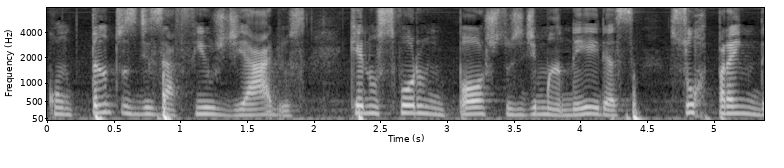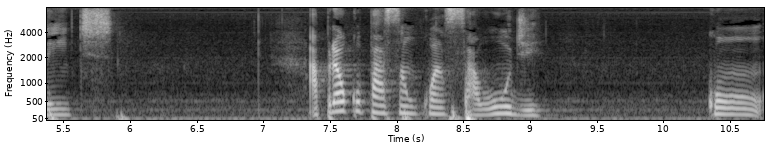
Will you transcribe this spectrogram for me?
com tantos desafios diários que nos foram impostos de maneiras surpreendentes. A preocupação com a saúde, com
